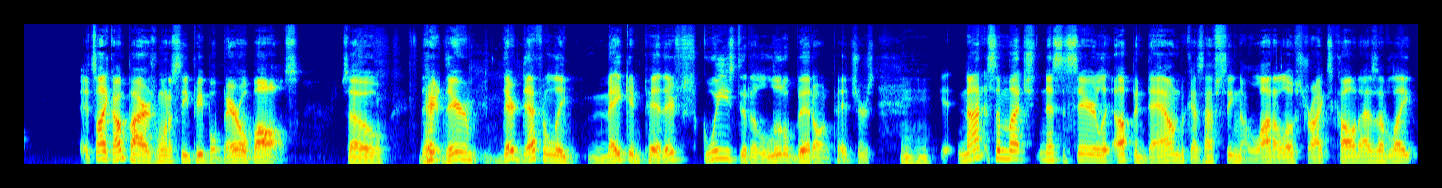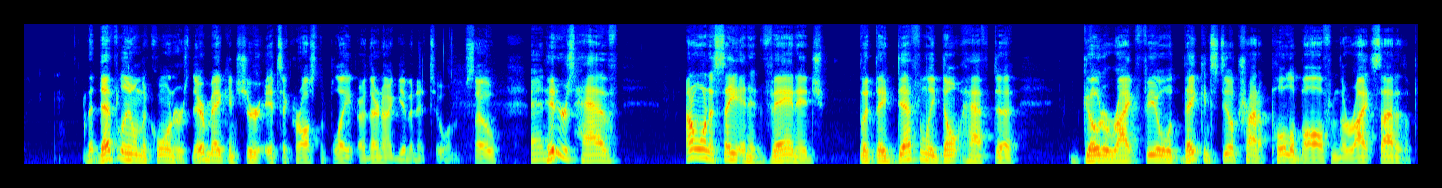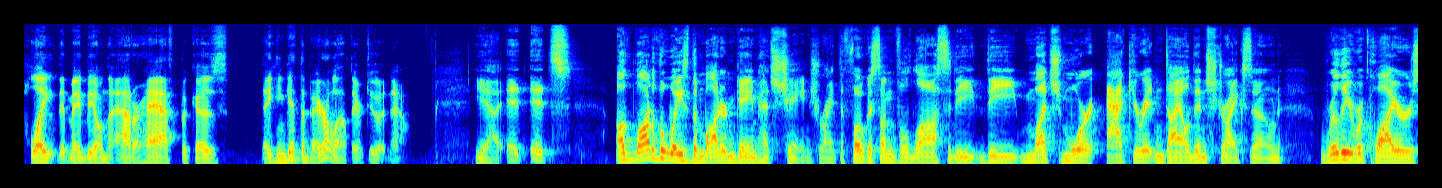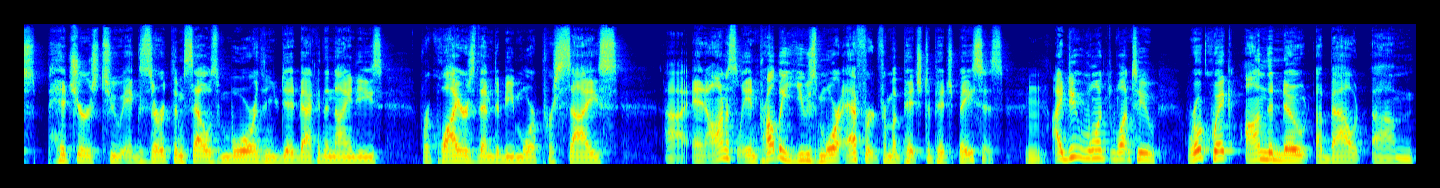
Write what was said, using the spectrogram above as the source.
it's like umpires want to see people barrel balls. So they're they're they're definitely making pit. They've squeezed it a little bit on pitchers, mm-hmm. not so much necessarily up and down because I've seen a lot of low strikes called as of late, but definitely on the corners. They're making sure it's across the plate or they're not giving it to them. So and, hitters have, I don't want to say an advantage, but they definitely don't have to go to right field. They can still try to pull a ball from the right side of the plate that may be on the outer half because they can get the barrel out there to it now. Yeah, it, it's a lot of the ways the modern game has changed, right? The focus on velocity, the much more accurate and dialed in strike zone really requires pitchers to exert themselves more than you did back in the 90s, requires them to be more precise, uh, and honestly, and probably use more effort from a pitch to pitch basis. Mm. I do want want to real quick on the note about um,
